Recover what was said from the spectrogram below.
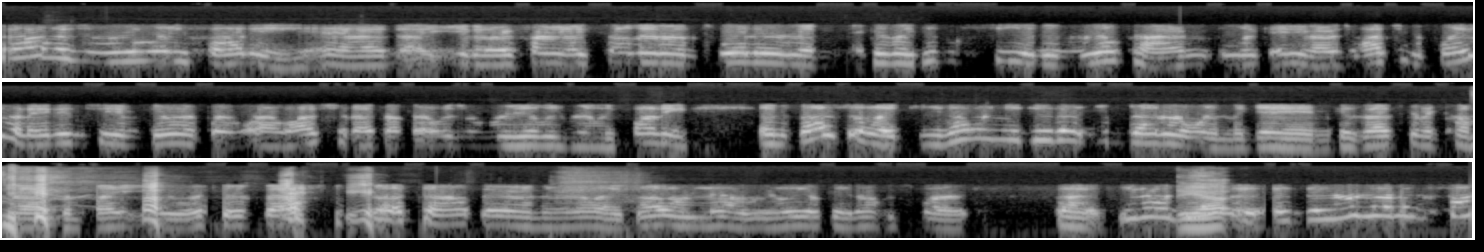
that was really funny, and uh, you know, I find I saw that on Twitter, and because I didn't see it in real time, like you know, I was watching the play, but I didn't see him do it. But when I watched it, I thought that was really, really funny. And it's also like, you know, when you do that, you better win the game because that's going to come back and bite you if that, that's out there, and they're like, oh yeah, really? Okay, that was smart. But you know, yeah. they, were having fun.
